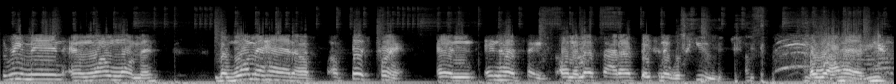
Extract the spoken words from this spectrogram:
three men and one woman. The woman had a, a fist print and in her face on the left side of her face, and it was huge. or what have you?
